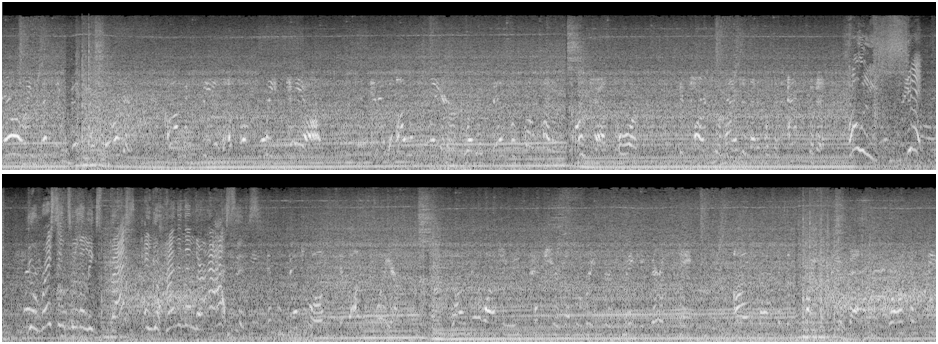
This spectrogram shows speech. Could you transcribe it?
narrowly missing visual borders, causing scenes of complete chaos. It is unclear whether this was some kind of protest or it's hard to imagine that it was an accident. Holy shit! You're racing through the league's best, and you're handing them their asses. The individual is unclear. While you're watching these pictures of the racers making their escape, I'm back at the site of the event, where I can see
